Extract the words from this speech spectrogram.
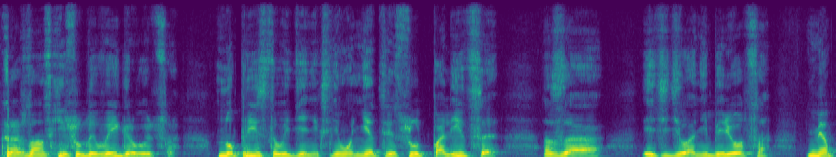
Гражданские суды выигрываются, но приставы денег с него не трясут, полиция за эти дела не берется. Меня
